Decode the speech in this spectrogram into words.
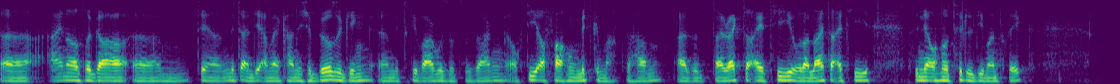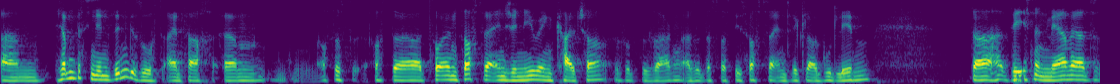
Äh, einer sogar, ähm, der mit an die amerikanische Börse ging, äh, mit Trivago sozusagen, auch die Erfahrung mitgemacht zu haben. Also Director IT oder Leiter IT sind ja auch nur Titel, die man trägt. Ähm, ich habe ein bisschen den Sinn gesucht, einfach ähm, aus, das, aus der tollen Software Engineering Culture sozusagen, also das, was die Softwareentwickler gut leben da sehe ich einen Mehrwert,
